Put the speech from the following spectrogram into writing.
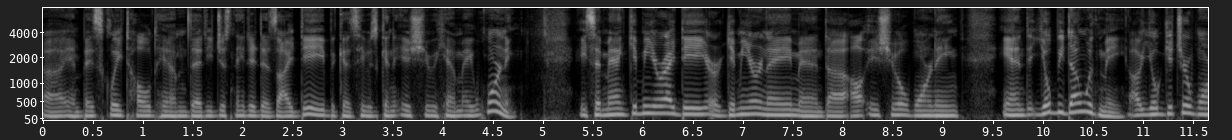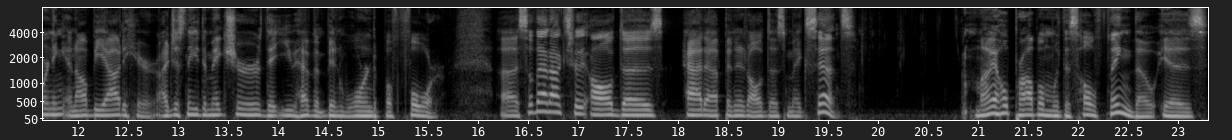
uh, and basically told him that he just needed his id because he was going to issue him a warning. He said man give me your id or give me your name and uh, i'll issue a warning and you'll be done with me. Uh, you'll get your warning and i'll be out of here. I just need to make sure that you haven't been warned before uh, so that actually all does add up and it all does make sense. My whole problem with this whole thing though is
